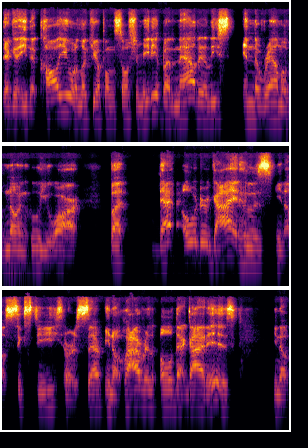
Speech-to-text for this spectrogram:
they're going to either call you or look you up on social media but now they're at least in the realm of knowing who you are. But that older guide who's you know 60 or 7 you know however old that guide is you know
